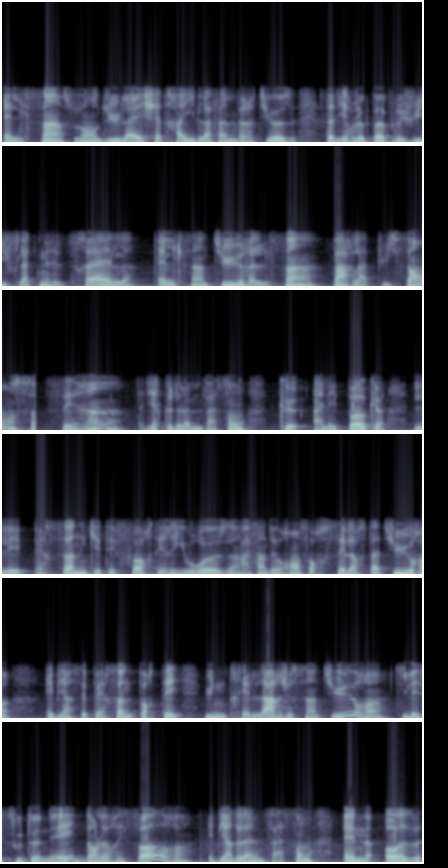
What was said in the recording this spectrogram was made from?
Elle saint, sous-entendu la Eshet la femme vertueuse, c'est-à-dire le peuple juif, la Knesset Israël. Elle ceinture, elle saint, par la puissance C'est-à-dire que de la même façon que à l'époque, les personnes qui étaient fortes et rigoureuses, afin de renforcer leur stature, eh bien ces personnes portaient une très large ceinture qui les soutenait dans leur effort. Eh bien de la même façon, En Oz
